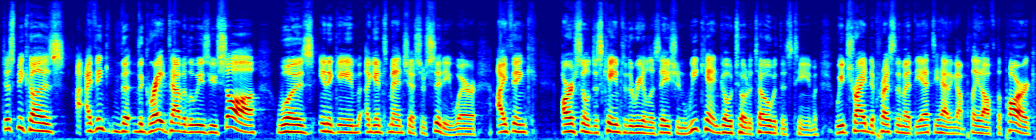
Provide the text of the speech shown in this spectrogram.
just because I think the the great David Luiz you saw was in a game against Manchester City where I think Arsenal just came to the realization we can't go toe to toe with this team. We tried to press them at the Etihad and got played off the park.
